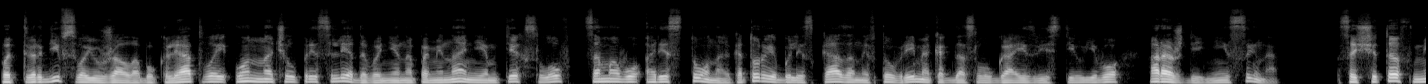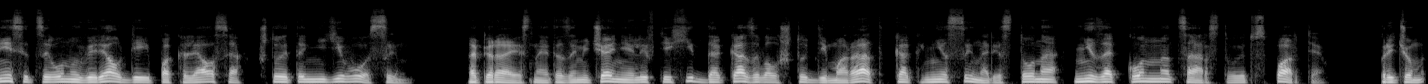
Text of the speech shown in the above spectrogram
Подтвердив свою жалобу клятвой, он начал преследование напоминанием тех слов самого Аристона, которые были сказаны в то время, когда слуга известил его о рождении сына. Сосчитав месяцы, он уверял, где и поклялся, что это не его сын. Опираясь на это замечание, Левтихид доказывал, что Демарат, как не сын Аристона, незаконно царствует в Спарте. Причем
